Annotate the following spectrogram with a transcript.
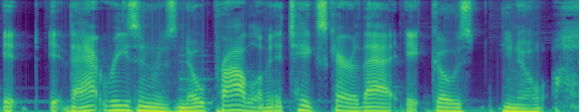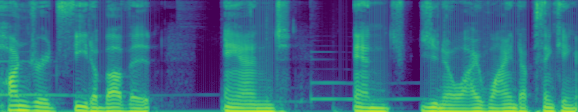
it, it, that reason was no problem. It takes care of that. It goes, you know, a hundred feet above it, and and you know, I wind up thinking,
